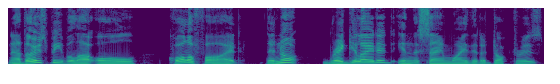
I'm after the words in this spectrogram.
Now, those people are all qualified. They're not regulated in the same way that a doctor is,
